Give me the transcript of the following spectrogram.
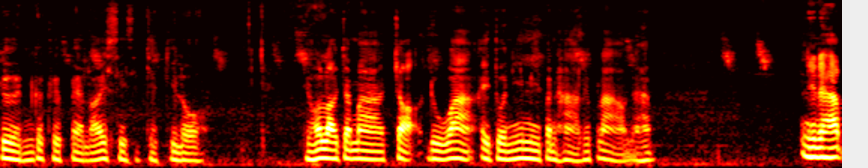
เกินก็คือ 847 กิโล เดี๋ยวเราจะมาเจาะดูว่าไอ้ตัวนี้มีปัญหาหรือเปล่านะครับ นี่นะครับ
